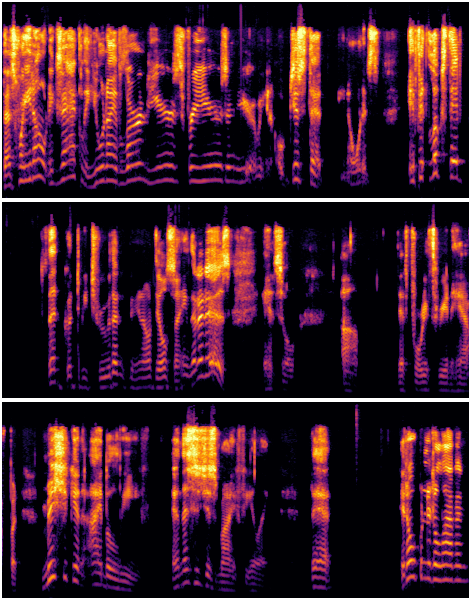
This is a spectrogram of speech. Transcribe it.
That's why you don't exactly. You and I have learned years for years and years. You know, just that. You know, when it's if it looks that that good to be true, then you know the old saying that it is. And so, um, that 43 and a half. But Michigan, I believe, and this is just my feeling, that it opened at 11.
